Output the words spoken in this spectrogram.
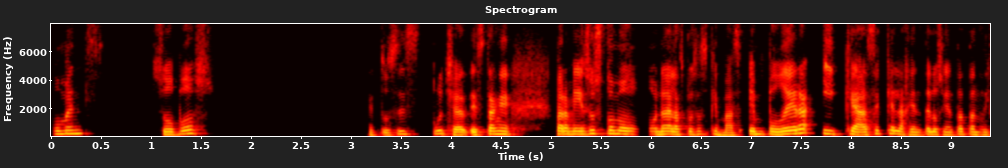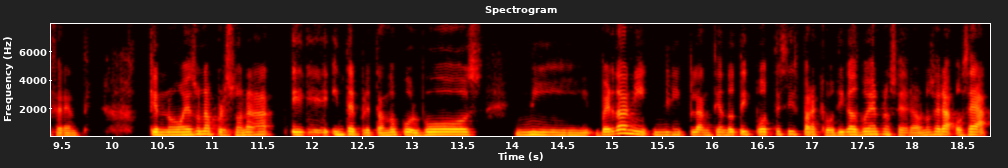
moments, sos vos. Entonces, pucha, es tan, para mí eso es como una de las cosas que más empodera y que hace que la gente lo sienta tan diferente, que no es una persona eh, interpretando por voz, ni, ¿verdad? Ni, ni planteándote hipótesis para que vos digas, bueno, será o no será. O sea,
